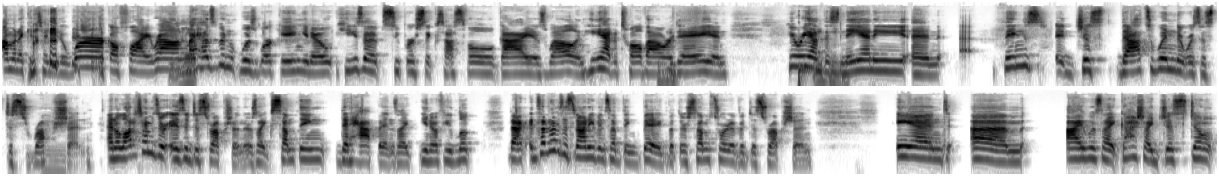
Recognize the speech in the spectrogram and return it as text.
I'm going to continue to work. I'll fly around. Yep. My husband was working, you know, he's a super successful guy as well. And he had a 12 hour mm-hmm. day. And here we had mm-hmm. this nanny and uh, things, it just, that's when there was this disruption. Mm-hmm. And a lot of times there is a disruption. There's like something that happens. Like, you know, if you look back, and sometimes it's not even something big, but there's some sort of a disruption. And um, I was like, gosh, I just don't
